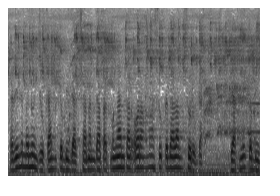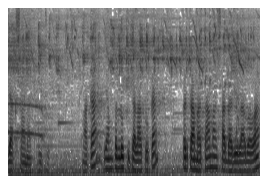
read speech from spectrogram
dan ini menunjukkan kebijaksanaan dapat mengantar orang masuk ke dalam surga, yakni kebijaksanaan itu. Maka yang perlu kita lakukan, pertama-tama sadarilah bahwa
